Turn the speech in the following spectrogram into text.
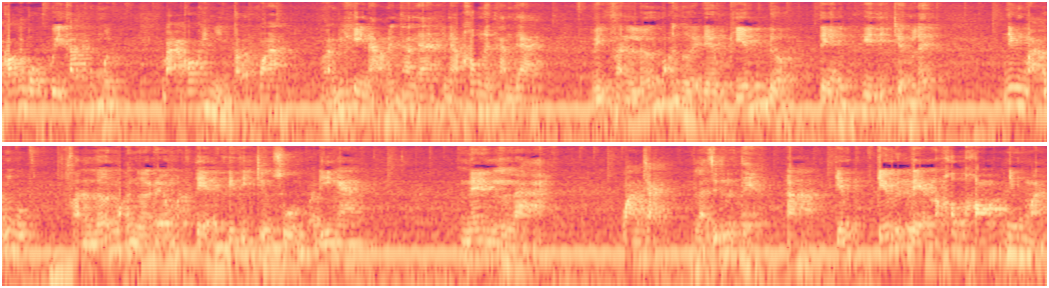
có cái bộ quy tắc của mình, bạn có cái nhìn tổng quan. Bạn biết khi nào nên tham gia, khi nào không nên tham gia. Vì phần lớn mọi người đều kiếm được tiền khi thị trường lên nhưng mà cũng phần lớn mọi người đều mất tiền khi thị trường xuống và đi ngang. Nên là quan trọng là giữ được tiền. À, kiếm kiếm được tiền nó không khó nhưng mà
